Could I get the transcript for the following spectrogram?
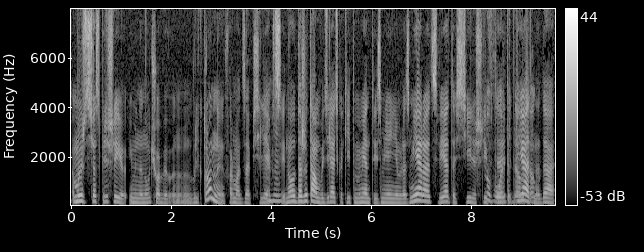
Мы же сейчас перешли именно на учебе в электронный формат записи лекций, mm-hmm. но даже там выделять какие-то моменты изменением размера, цвета, стиля, шрифта, ну, это да, приятно, вот да.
